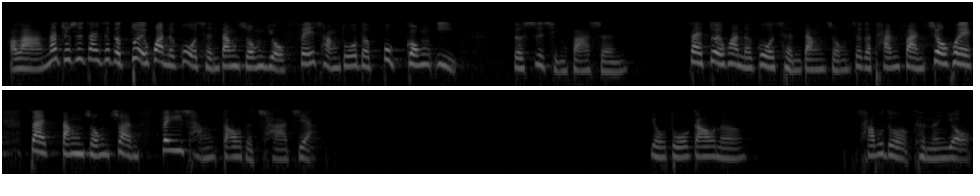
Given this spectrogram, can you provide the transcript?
好啦，那就是在这个兑换的过程当中，有非常多的不公义的事情发生。在兑换的过程当中，这个摊贩就会在当中赚非常高的差价。有多高呢？差不多可能有。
